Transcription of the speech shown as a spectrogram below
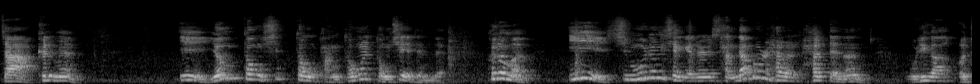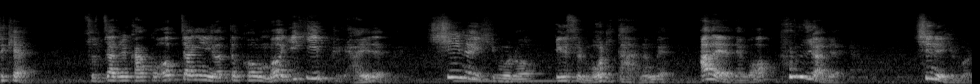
자 그러면 이 영통, 신통, 방통을 동시에 되는데 그러면 이 신무령 세계를 상담을 할, 할 때는 우리가 어떻게 숫자를 갖고 업장이 어떻고 뭐 이게 아야 돼. 신의 힘으로 이것을 모두 다 아는 거예요. 알아야 되고 풀어줘야 돼. 신의 힘으로.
